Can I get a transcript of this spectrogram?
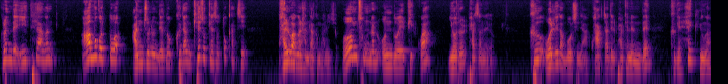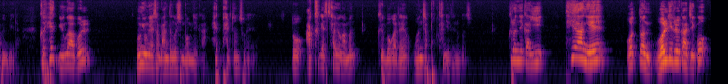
그런데 이 태양은 아무것도 안 주는데도 그냥 계속해서 똑같이 발광을 한다 그 말이죠. 엄청난 온도의 빛과 열을 발산해요. 그 원리가 무엇이냐? 과학자들이 밝혀내는데 그게 핵융합입니다. 그 핵융합을 응용해서 만든 것이 뭡니까? 핵발전소예요. 또 악하게 사용하면 그게 뭐가 돼요? 원자폭탄이 되는 거죠. 그러니까 이 태양의 어떤 원리를 가지고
